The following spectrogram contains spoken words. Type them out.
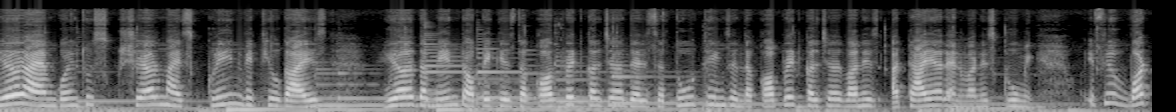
here i am going to share my screen with you guys. Here the main topic is the corporate culture. There is a two things in the corporate culture. One is attire and one is grooming. If you what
